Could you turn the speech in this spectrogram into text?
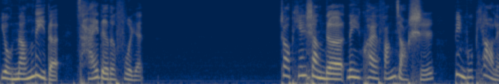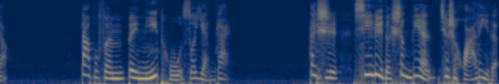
有能力的才德的妇人。照片上的那一块房角石。并不漂亮，大部分被泥土所掩盖。但是西律的圣殿却是华丽的，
